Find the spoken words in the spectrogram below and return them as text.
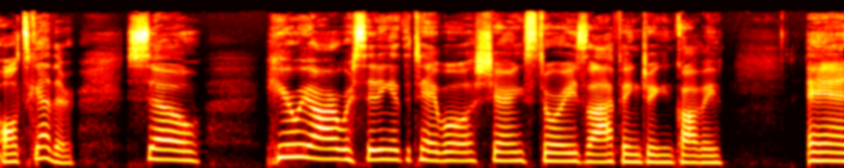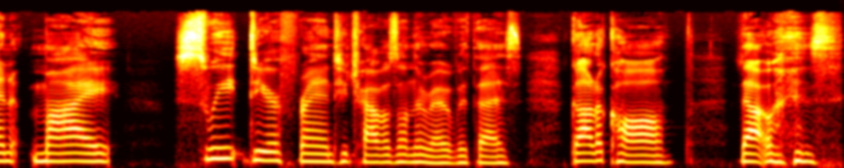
all together. So here we are, we're sitting at the table, sharing stories, laughing, drinking coffee. And my sweet dear friend who travels on the road with us got a call that was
